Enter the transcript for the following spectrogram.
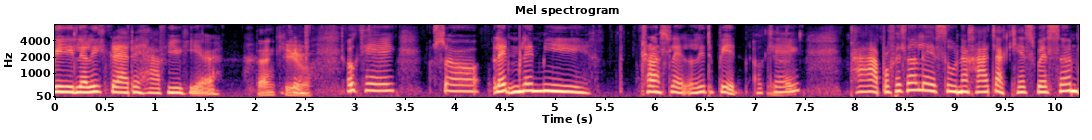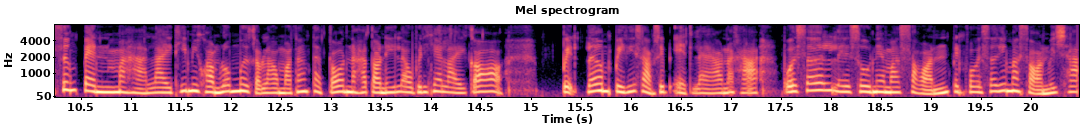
we really glad to have you here. Thank you. Okay, so let let me translate a little bit okay ค่ะ professor เลซูนะคะ จาก Case Western ซึ่งเป็นมหาลัยที่มีความร่วมมือกับเรามาตั้งแต่ต้นนะคะ ตอนนี้เราวิทยาลัยก็ปิดเริ่มปีที่ 31 แล้วนะคะ professor เลซูเนี่ยมาสอน เป็น professor ที่มาสอนวิชา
